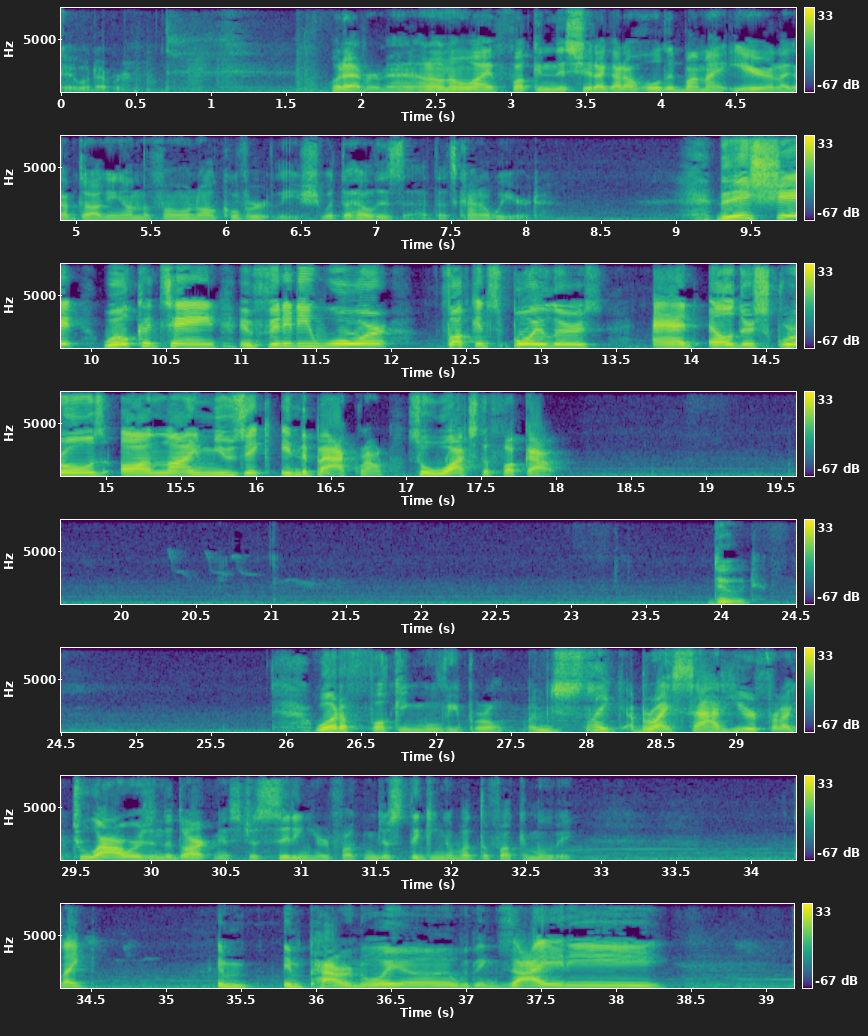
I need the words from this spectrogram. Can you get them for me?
Okay, whatever. Whatever, man. I don't know why fucking this shit. I gotta hold it by my ear like I'm talking on the phone all covertly. What the hell is that? That's kind of weird. This shit will contain Infinity War fucking spoilers and Elder Scrolls Online music in the background. So watch the fuck out. Dude. What a fucking movie, bro. I'm just like, bro, I sat here for like two hours in the darkness, just sitting here, fucking just thinking about the fucking movie. Like, in, in paranoia, with anxiety,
